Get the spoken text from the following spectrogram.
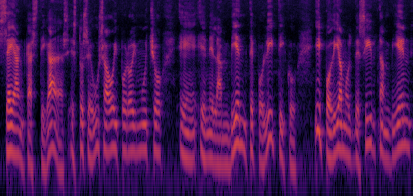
sean castigadas. Esto se usa hoy por hoy mucho eh, en el ambiente político y podíamos decir también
